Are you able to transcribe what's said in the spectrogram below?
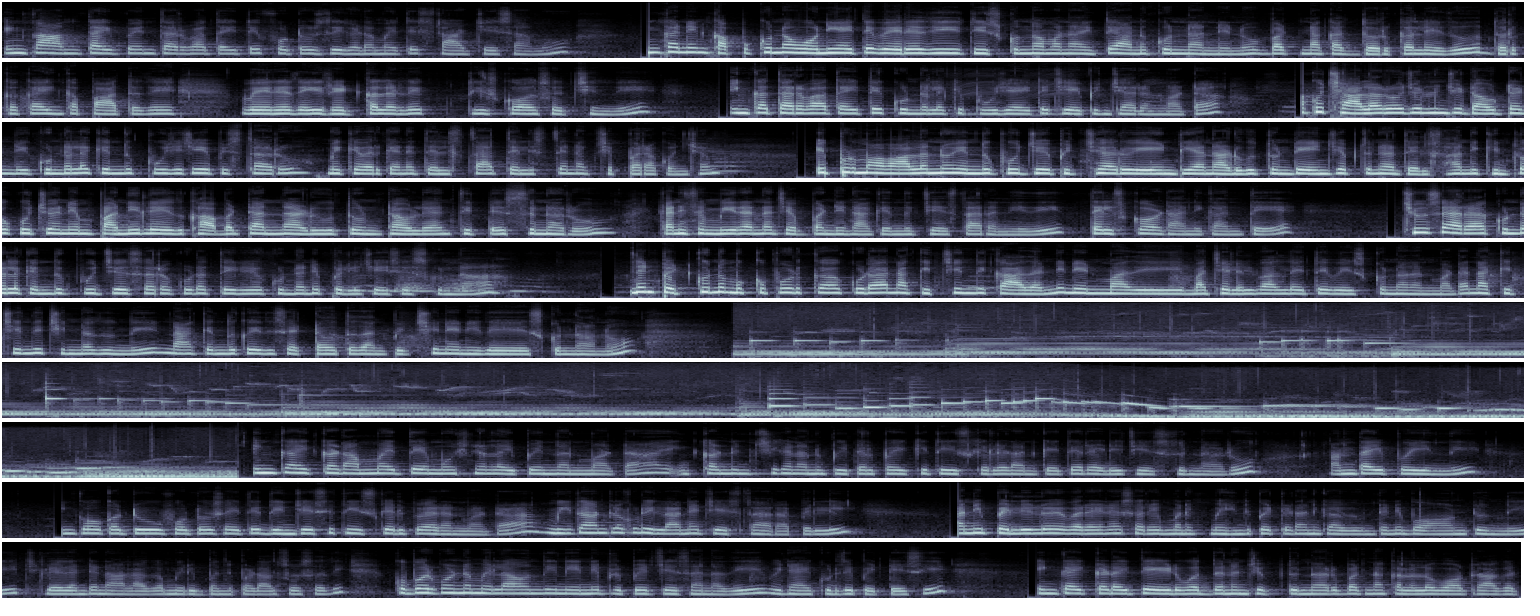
ఇంకా అంత అయిపోయిన తర్వాత అయితే ఫొటోస్ దిగడం అయితే స్టార్ట్ చేశాము. ఇంకా నేను కప్పుకున్న ఓని అయితే వేరేది తీసుకుందామని అయితే అనుకున్నాను నేను బట్ నాకు అది దొరకలేదు. దొరకక ఇంకా పాతదే వేరేది రెడ్ కలర్దే తీసుకోవాల్సి వచ్చింది. ఇంకా తర్వాత అయితే కుండలకి పూజ అయితే చేపించారనమాట నాకు చాలా రోజుల నుంచి డౌట్ అండి కుండలకి ఎందుకు పూజ చేపిస్తారు? మీకు ఎవరికైనా తెలుస్తా? తెలిస్తే నాకు చెప్పారా కొంచెం? ఇప్పుడు మా వాళ్ళను ఎందుకు పూజ చేయించారు ఏంటి అని అడుగుతుంటే ఏం చెప్తున్నారు తెలుసా? నీకు ఇంట్లో కూర్చొని ఏం పని లేదు కాబట్టి అన్న అడుగుతుంటావులే అని తిట్టేస్తున్నారు. కనీసం మీరన్నా చెప్పండి నాకు ఎందుకు చేస్తారనేది. తెలుసుకోవడానికి అంతే. చూసారా? కుండలకు ఎందుకు పూజ చేస్తారో కూడా తెలియకుండానే పెళ్ళి చేసేసుకున్నా. నేను పెట్టుకున్న ముక్కు పుడక కూడా నాకు ఇచ్చింది కాదండి. నేను మాది మా చెల్లెలి వాళ్ళదైతే అయితే వేసుకున్నాను అనమాట నాకు ఇచ్చింది చిన్నది ఉంది. నాకెందుకు ఇది సెట్ అవుతుంది అనిపించి నేను ఇదే వేసుకున్నాను. ఇంకా ఇక్కడ అమ్మ అయితే ఎమోషనల్ అయిపోయిందనమాట ఇక్కడ నుంచి ఇక నన్ను పీటలపైకి తీసుకెళ్ళడానికి అయితే రెడీ చేస్తున్నారు. అంత అయిపోయింది. ఇంకొక టూ ఫొటోస్ అయితే దించేసి తీసుకెళ్ళిపోయారనమాట మీ దాంట్లో కూడా ఇలానే చేస్తారా పెళ్ళి? కానీ పెళ్ళిలో ఎవరైనా సరే మనకి మెహందీ పెట్టడానికి అవి ఉంటేనే బాగుంటుంది. లేదంటే నాలాగా మీరు ఇబ్బంది పడాల్సి వస్తుంది. కొబ్బరి బొండం ఎలా ఉంది? నేనే ప్రిపేర్ చేశాను అది. వినాయకుడిది పెట్టేసి. ఇంకా ఇక్కడైతే ఏడవద్దనని చెప్తున్నారు. బట్ నా కళ్ళలో వాటర్ ఆగ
